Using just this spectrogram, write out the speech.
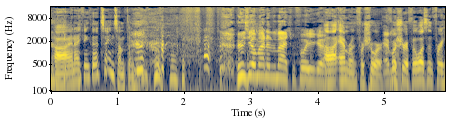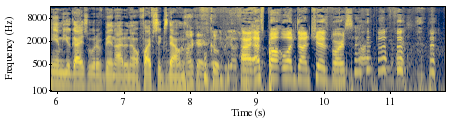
uh, and I think that's saying something. Who's your man of the match before you go? Uh, Emran for sure, for sure. If it wasn't for him, you guys would have been I don't know five six down. okay, cool. All right, that's part one done. Cheers, Boris.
